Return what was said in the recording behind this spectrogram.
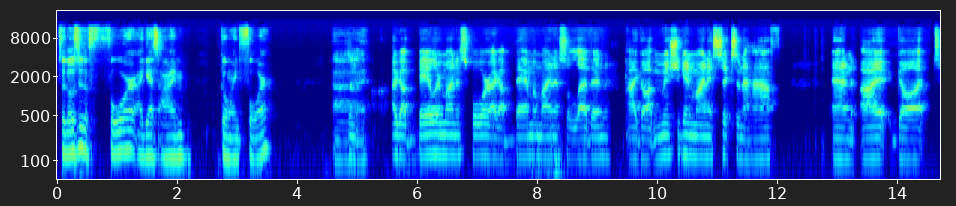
so those are the four. I guess I'm going for. Uh, I got Baylor minus four. I got Bama minus eleven. I got Michigan minus six and a half, and I got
